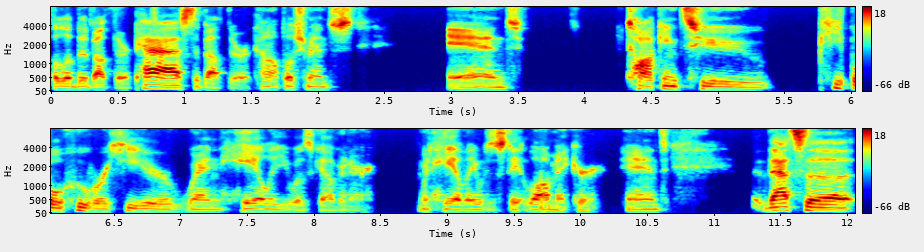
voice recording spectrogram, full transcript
a little bit about their past, about their accomplishments, and talking to people who were here when Haley was governor, when Haley was a state lawmaker. And that's the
